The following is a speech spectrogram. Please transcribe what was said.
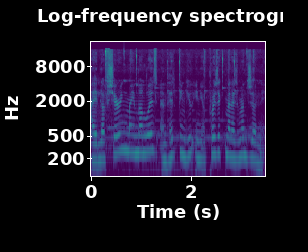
I love sharing my knowledge and helping you in your project management journey.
